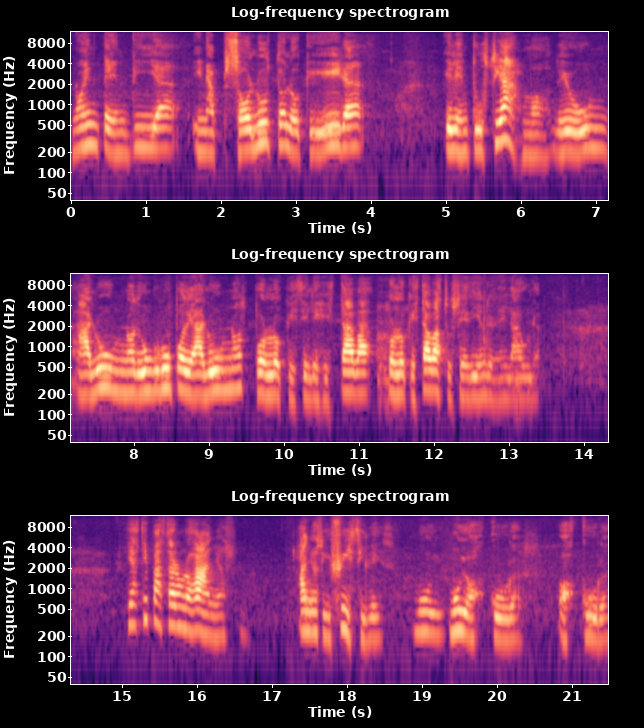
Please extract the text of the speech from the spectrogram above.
No entendía en absoluto lo que era el entusiasmo de un alumno, de un grupo de alumnos por lo que se les estaba, por lo que estaba sucediendo en el aula. Y así pasaron los años, años difíciles, muy, muy oscuros, oscuros.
